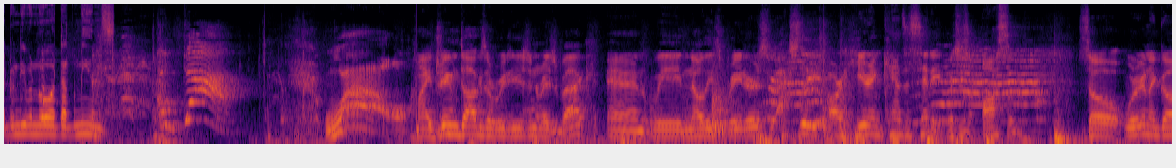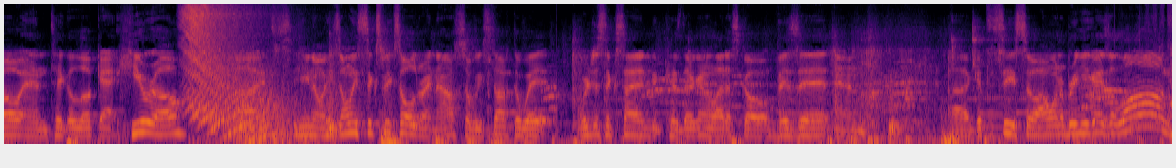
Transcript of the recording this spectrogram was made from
I don't even know what that means. A dog. Wow! My dream dog is a Rhodesian Ridgeback, and we know these breeders who actually are here in Kansas City, which is awesome. So we're gonna go and take a look at Hero. Uh, it's, you know, he's only six weeks old right now, so we still have to wait. We're just excited because they're gonna let us go visit and uh, get to see. So I wanna bring you guys along.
